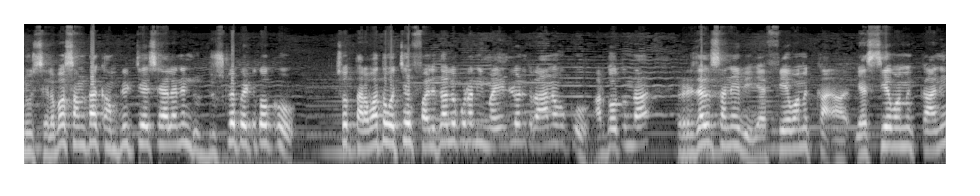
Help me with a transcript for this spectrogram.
నువ్వు సిలబస్ అంతా కంప్లీట్ చేసేయాలని నువ్వు దృష్టిలో పెట్టుకోకు. సో తర్వాత వచ్చే ఫలితాలు కూడా నీ మైండ్లోనికి రానవ్వకు. అర్థమవుతుందా? రిజల్ట్స్ అనేవి ఎఫ్ఏ వన్ ఎస్ఏ వన్ కానీ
